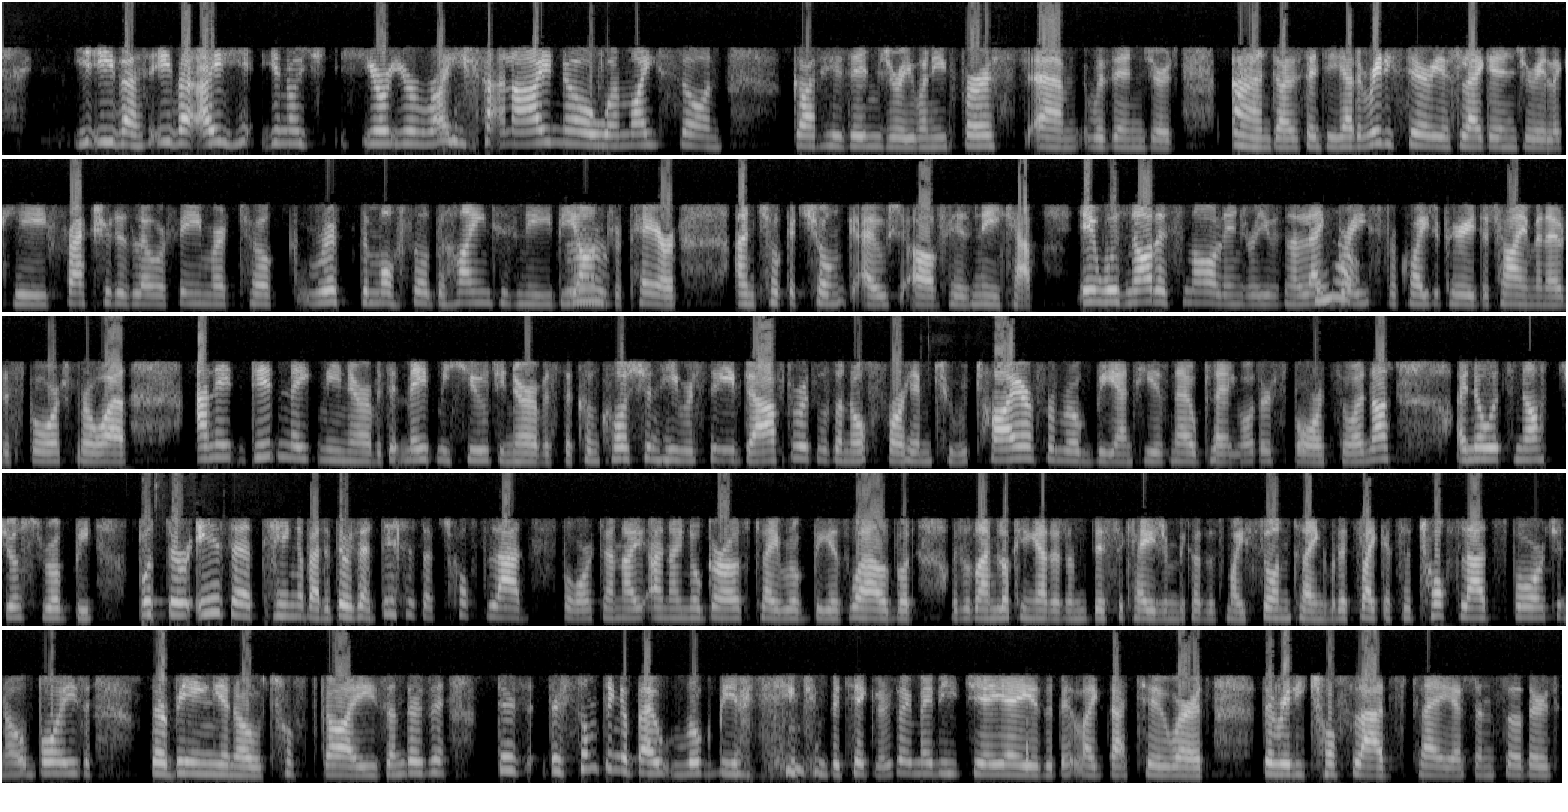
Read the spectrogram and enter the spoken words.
Eva, Eva, I, you know, you're you're right, and I know when my son got his injury when he first um, was injured. And I was saying he had a really serious leg injury, like he fractured his lower femur, took ripped the muscle behind his knee beyond mm. repair, and took a chunk out of his kneecap. It was not a small injury. He was in a leg no. brace for quite a period of time and out of sport for a while. And it did make me nervous. It made me hugely nervous. The concussion he received afterwards was enough for him to retire from rugby, and he is now playing other sports. So I'm not. I know it's not just rugby, but there is a thing about it. There's a this is a tough lad sport sport, and I and I know girls play rugby as well. But I'm looking at it on this occasion because it's my son playing. But it's like it's a tough lad sport, you know. Boys, they're being you know tough guys, and there's a there's there's something about rugby I think in particular. So maybe GAA is a bit like that too, where it's the really tough lads play it, and so there's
